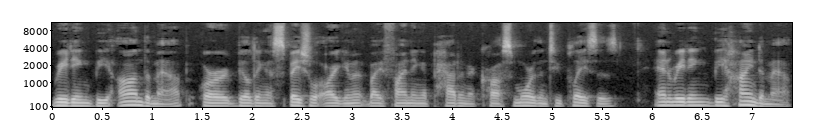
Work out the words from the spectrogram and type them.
reading beyond the map, or building a spatial argument by finding a pattern across more than two places, and reading behind a map,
